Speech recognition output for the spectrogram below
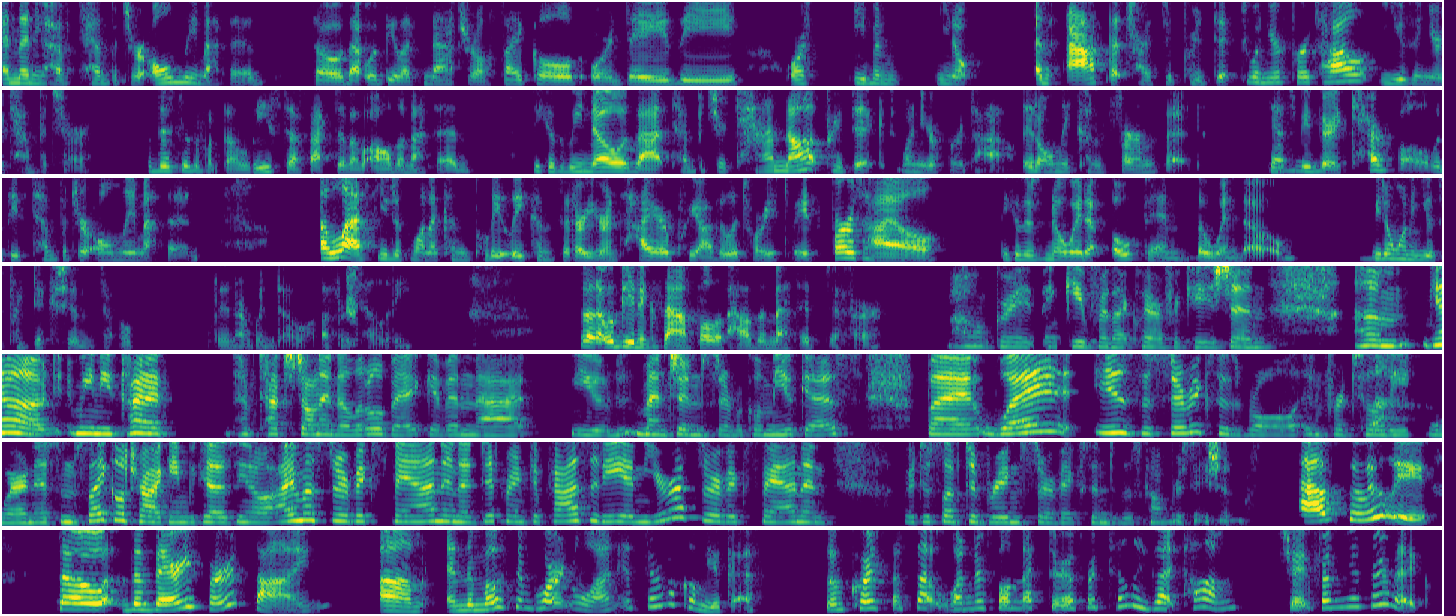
And then you have temperature only methods. So that would be like natural cycles or daisy or even, you know, an app that tries to predict when you're fertile using your temperature. So this is what the least effective of all the methods because we know that temperature cannot predict when you're fertile. It only confirms it. So you have to be very careful with these temperature only methods unless you just want to completely consider your entire preovulatory phase fertile because there's no way to open the window. We don't want to use predictions to open our window of fertility. So that would be an example of how the methods differ. Oh, great. Thank you for that clarification. Um, yeah, I mean, you kind of have touched on it a little bit, given that You've mentioned cervical mucus, but what is the cervix's role in fertility awareness and cycle tracking? Because, you know, I'm a cervix fan in a different capacity, and you're a cervix fan, and I'd just love to bring cervix into this conversation. Absolutely. So, the very first sign, um, and the most important one, is cervical mucus. So, of course, that's that wonderful nectar of fertility that comes straight from your cervix.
